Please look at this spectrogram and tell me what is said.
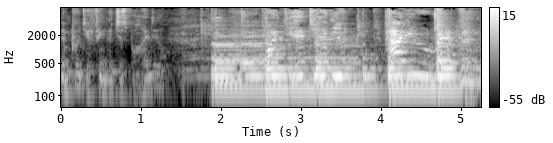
then put your finger just behind it. What how do you reckon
